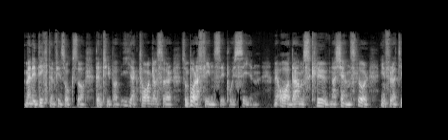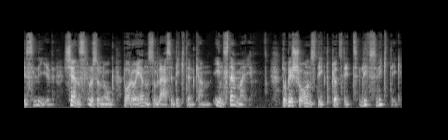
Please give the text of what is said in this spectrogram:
Men i dikten finns också den typ av iakttagelser som bara finns i poesin. Med Adams kluvna känslor inför att ges liv. Känslor som nog var och en som läser dikten kan instämma i. Då blir Seans dikt plötsligt livsviktig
